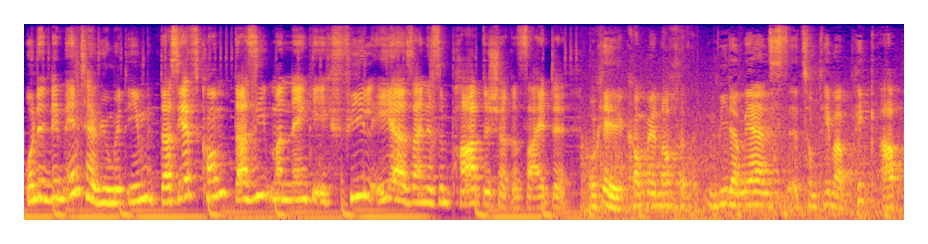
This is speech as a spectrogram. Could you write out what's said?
Und in dem Interview mit ihm, das jetzt kommt, da sieht man, denke ich, viel eher seine sympathischere Seite. Okay, kommen wir noch wieder mehr ins, zum Thema Pickup.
